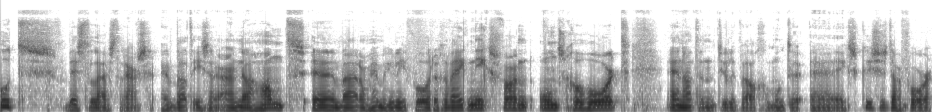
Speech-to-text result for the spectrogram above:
Goed, beste luisteraars, en wat is er aan de hand? Uh, waarom hebben jullie vorige week niks van ons gehoord? En hadden natuurlijk wel gemoeten, uh, excuses daarvoor.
